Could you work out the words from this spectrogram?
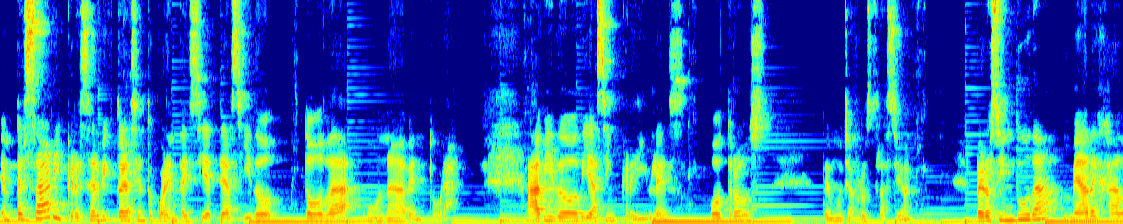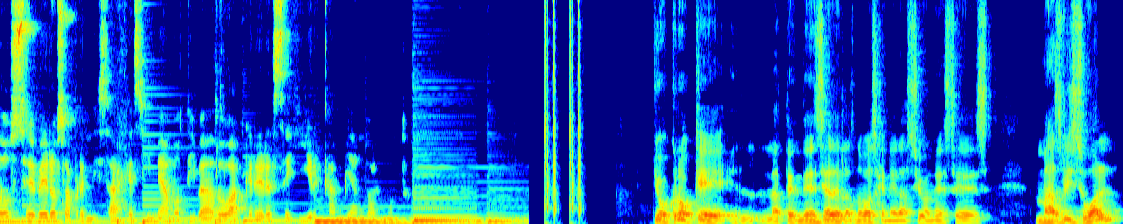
Empezar y crecer Victoria 147 ha sido toda una aventura. Ha habido días increíbles, otros de mucha frustración, pero sin duda me ha dejado severos aprendizajes y me ha motivado a querer seguir cambiando al mundo. Yo creo que la tendencia de las nuevas generaciones es más visual,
